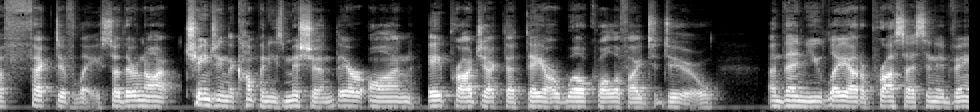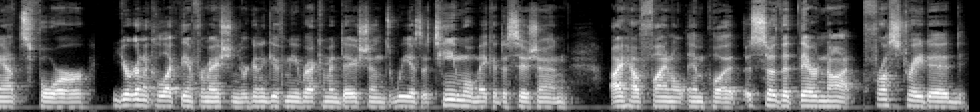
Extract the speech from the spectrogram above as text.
effectively. So they're not changing the company's mission, they're on a project that they are well qualified to do. And then you lay out a process in advance for you're going to collect the information, you're going to give me recommendations. We as a team will make a decision. I have final input so that they're not frustrated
